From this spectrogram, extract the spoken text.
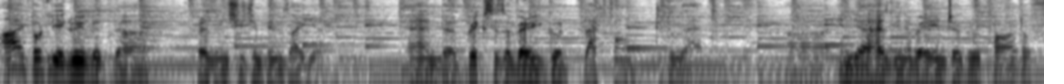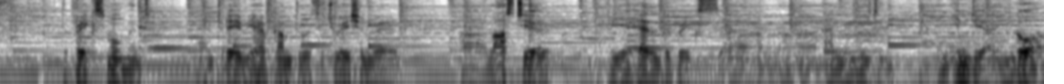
I totally agree with uh, President Xi Jinping's idea, and uh, BRICS is a very good platform to do that. Uh, India has been a very integral part of the BRICS movement, and today we have come to a situation where uh, last year we held the BRICS uh, uh, annual meeting in India, in Goa,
